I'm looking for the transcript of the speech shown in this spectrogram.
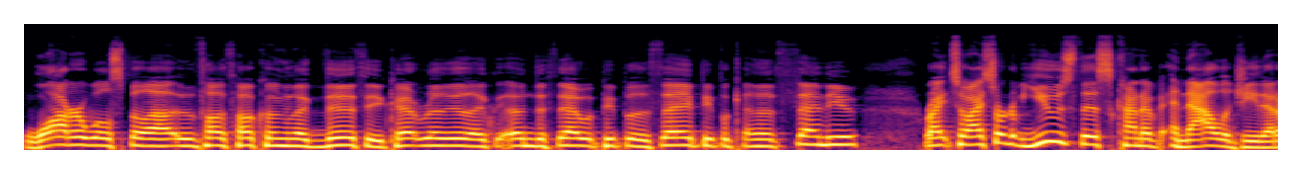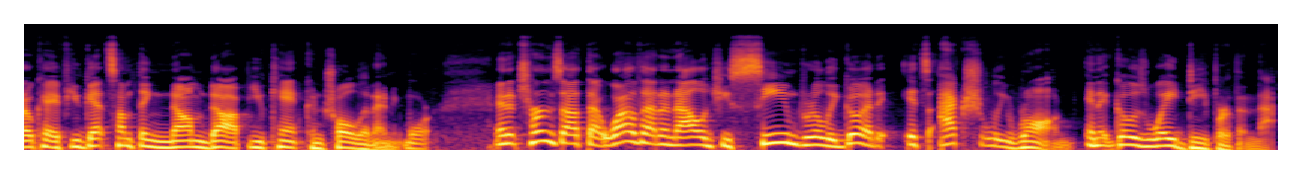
water will spill out if I'm talking like this. You can't really like understand what people are saying. People can't understand you. Right. So I sort of use this kind of analogy that, okay, if you get something numbed up, you can't control it anymore. And it turns out that while that analogy seemed really good, it's actually wrong. And it goes way deeper than that.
